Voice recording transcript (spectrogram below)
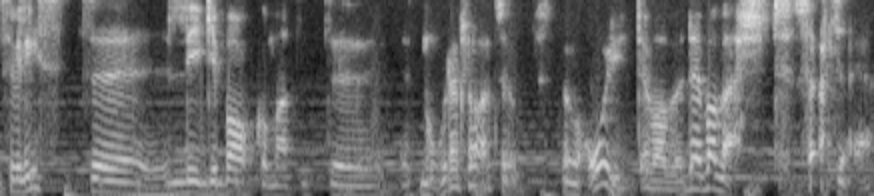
civilist eh, ligger bakom att ett, eh, ett mord har klarats upp. Oj, det var, det var värst så att säga.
